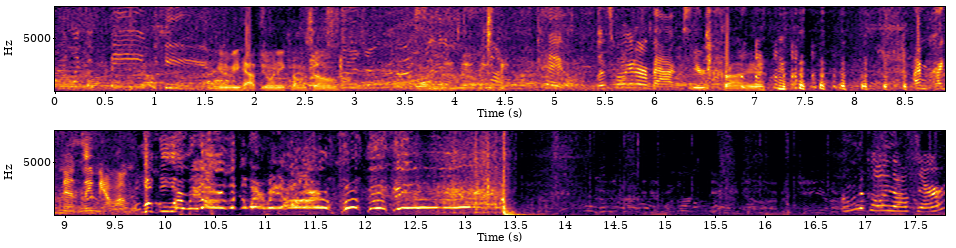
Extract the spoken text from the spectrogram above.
I'm like a baby. You're gonna be happy when he comes home. Okay, let's go get our bags. You're crying. I'm pregnant. Leave me alone. Look at where we are! Look at where we are! I'm gonna go out there.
